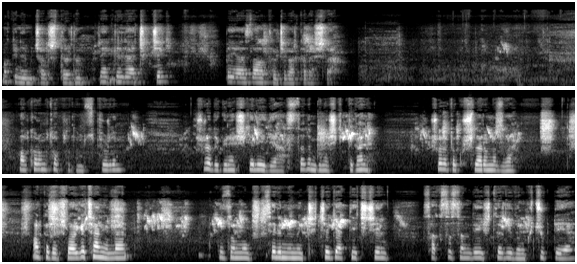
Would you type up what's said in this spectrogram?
Makinemi çalıştırdım. Renkliliğe çıkacak. beyazlığa atılacak arkadaşlar. Balkonumu topladım, süpürdüm. Şurada güneş geliyordu ya. Isladım güneş gitti galiba. Şurada da kuşlarımız var. Arkadaşlar geçen gün ben kuzumun Selim'imin çiçek ettiği çiçeğin saksısını değiştirdiydim küçük diye.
